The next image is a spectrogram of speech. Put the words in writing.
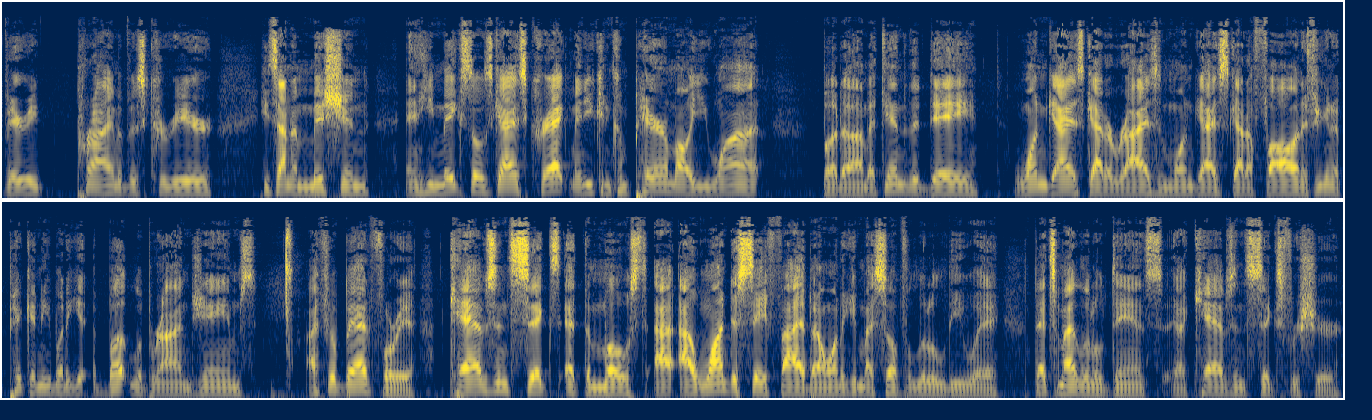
very prime of his career. He's on a mission, and he makes those guys crack. Man, you can compare him all you want, but um, at the end of the day, one guy's got to rise and one guy's got to fall. And if you're going to pick anybody but LeBron James, I feel bad for you. Cavs and six at the most. I, I wanted to say five, but I want to give myself a little leeway. That's my little dance. Uh, Cavs in six for sure,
